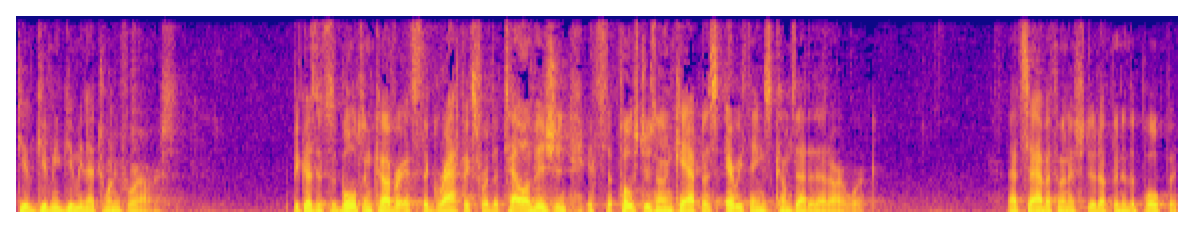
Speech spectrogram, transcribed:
give, give, me, give me that 24 hours. Because it's the bulletin cover, it's the graphics for the television, it's the posters on campus, everything comes out of that artwork. That Sabbath, when I stood up into the pulpit,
